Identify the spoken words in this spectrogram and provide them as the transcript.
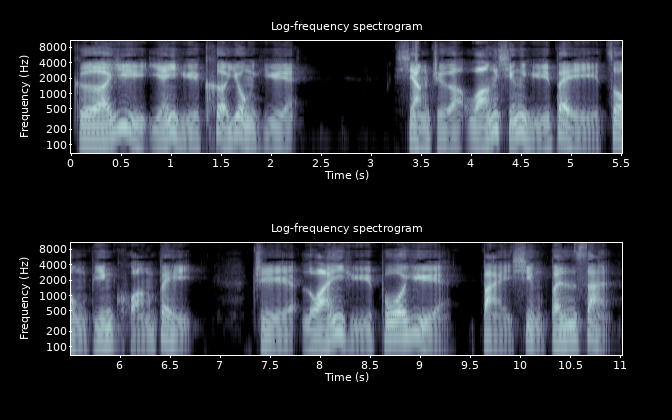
葛玉言于客用曰：“向者王行于背，纵兵狂悖，至栾于波越，百姓奔散。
